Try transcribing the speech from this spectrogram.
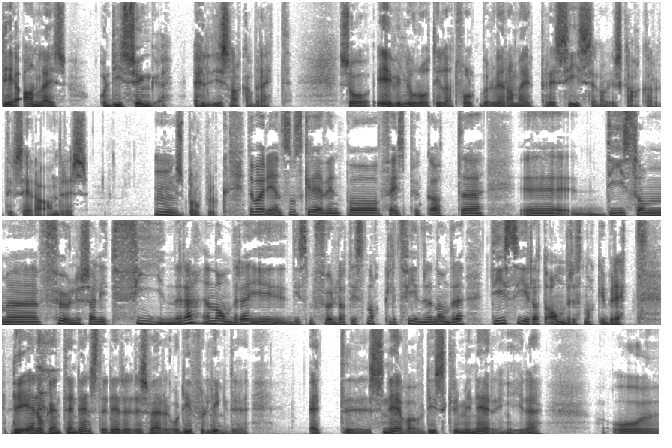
det er annerledes, og de synger, eller de snakker breitt. Så jeg vil jo rå til at folk bør være mer presise når de skal karakterisere andres mm. språkbruk. Det var en som skrev inn på Facebook at uh, de som uh, føler seg litt finere enn andre, de som føler at de snakker litt finere enn andre, de sier at andre snakker bredt. Det er nok en tendens til det, dessverre, og derfor ligger det et uh, snev av diskriminering i det. Og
